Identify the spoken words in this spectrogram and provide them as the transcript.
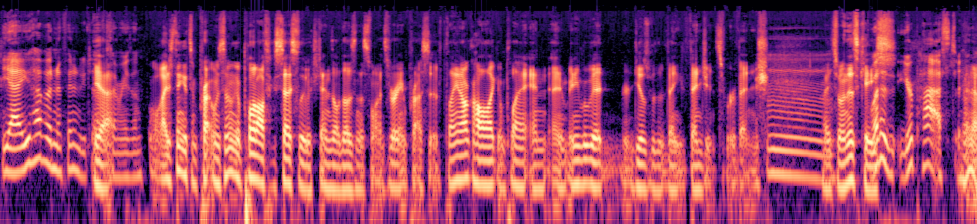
Yeah, you have an affinity to that Yeah. for some reason. well, I just think it's impressive when someone can pull it off successfully, which Denzel does in this one. It's very impressive. Playing an alcoholic and playing and, and any movie that deals with ven- vengeance, revenge, right? So in this case, Mm. What is your past? I know.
